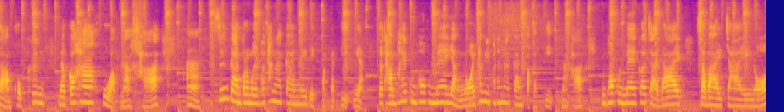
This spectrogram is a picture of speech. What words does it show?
3 ขวบครึ่ง แล้วก็ 5 ขวบนะคะอ่าซึ่งการประเมินพัฒนาการในเด็กปกติเนี่ยจะทำให้คุณพ่อคุณแม่อย่างน้อยถ้ามีพัฒนาการปกตินะคะ คุณพ่อคุณแม่ก็จะได้สบายใจเนาะ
